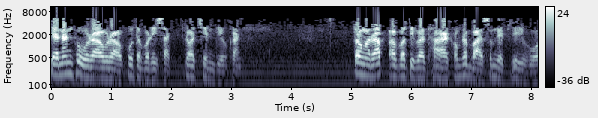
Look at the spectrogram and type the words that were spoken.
ฉะนั้นพวกเราเราพุทธบริษัทก็เช่นเดียวกัน ต้องรับอปฏิบัติของพระบาทสมเด็จพระเจ้าอยู่หัว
